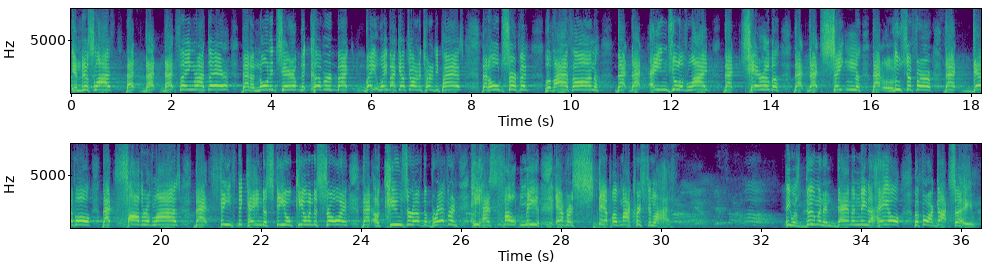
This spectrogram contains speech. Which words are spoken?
In this life, that, that, that thing right there, that anointed cherub that covered back way back out yonder in eternity past, that old serpent, Leviathan, that, that angel of light, that cherub, that, that Satan, that Lucifer, that devil, that father of lies, that thief that came to steal, kill, and destroy, that accuser of the brethren, he has fought me every step of my Christian life. He was dooming and damning me to hell before I got saved.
